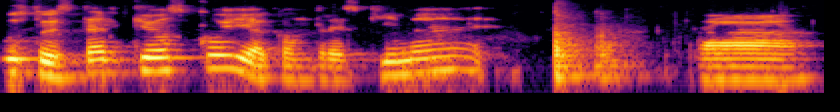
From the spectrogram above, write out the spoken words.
Justo está el kiosco y a contraesquina está,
